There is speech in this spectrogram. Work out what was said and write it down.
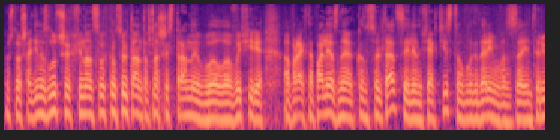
Ну что ж, один из лучших финансовых консультантов нашей страны был в эфире проекта «Полезная консультация». Елена Феоктистова, благодарим вас за интервью.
